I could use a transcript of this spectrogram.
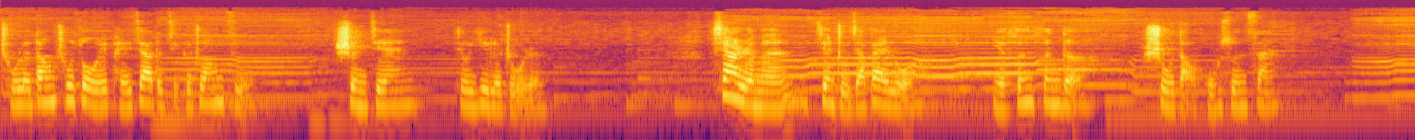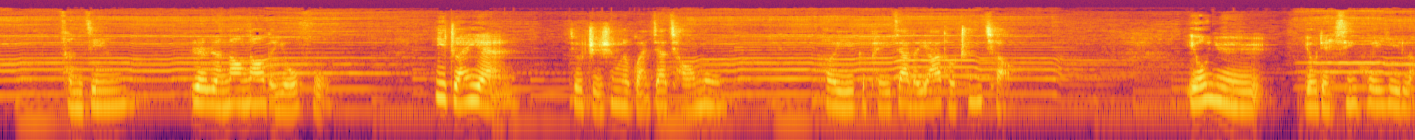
除了当初作为陪嫁的几个庄子，瞬间就易了主人。下人们见主家败落，也纷纷的树倒猢狲散。曾经热热闹闹的尤府，一转眼就只剩了管家乔木和一个陪嫁的丫头春巧。有女。有点心灰意冷，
